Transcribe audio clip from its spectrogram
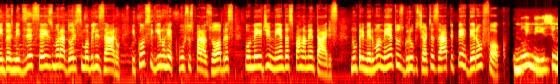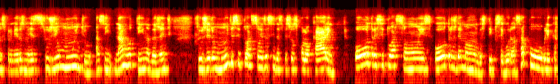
Em 2016, os moradores se mobilizaram e conseguiram recursos para as obras por meio de emendas parlamentares. Num primeiro momento, os grupos de WhatsApp perderam o foco. No início, nos primeiros meses, surgiu muito, assim, na rotina da gente, surgiram muitas situações assim das pessoas colocarem outras situações, outras demandas, tipo segurança pública,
